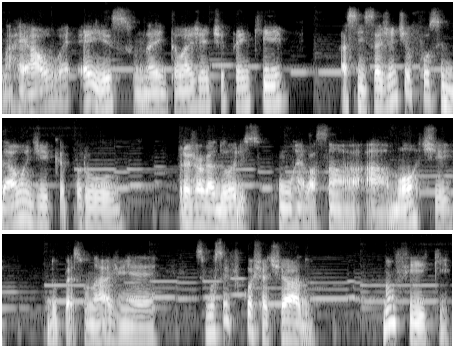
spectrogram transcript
Na real, é, é isso, né? Então a gente tem que, assim, se a gente fosse dar uma dica para jogadores com relação à, morte do personagem, é se você ficou chateado, não fique.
